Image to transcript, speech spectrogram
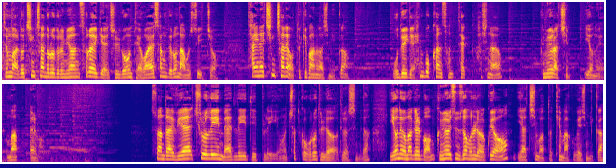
같은 말도 칭찬으로 들으면 서로에게 즐거운 대화의 상대로 남을 수 있죠. 타인의 칭찬에 어떻게 반응하십니까? 모두에게 행복한 선택 하시나요? 금요일 아침 이연우의 음악 앨범 수완다이비의 Truly, Madly, Deeply 오늘 첫 곡으로 들려드렸습니다. 이연우의 음악 앨범 금요일 순서 문을 열었고요. 이 아침 어떻게 맞고 계십니까?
